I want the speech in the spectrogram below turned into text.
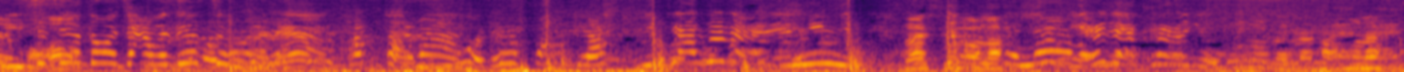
每次这到家我再走着嘞。我这是旁边，你家在哪儿呢？你你来，谁要来？别人家看着有东西了，咱们来。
